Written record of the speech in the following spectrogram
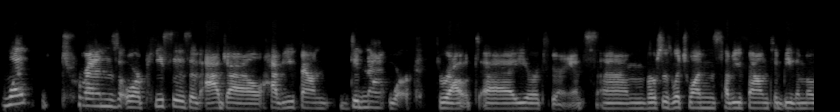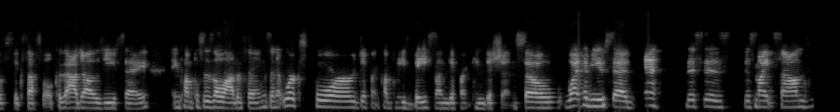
what trends or pieces of agile have you found did not work throughout uh, your experience? Um, versus which ones have you found to be the most successful? Because agile as you say encompasses a lot of things and it works for different companies based on different conditions. So what have you said eh, this is this might sound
